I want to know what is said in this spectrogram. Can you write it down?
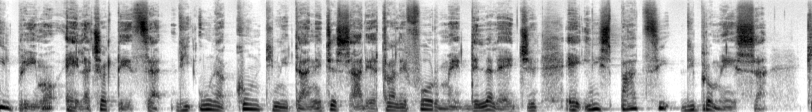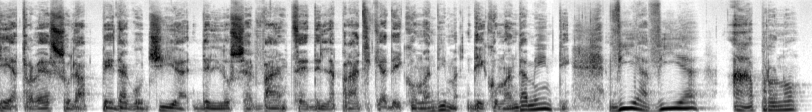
Il primo è la certezza di una continuità necessaria tra le forme della legge e gli spazi di promessa che attraverso la pedagogia dell'osservanza e della pratica dei, dei comandamenti via via aprono,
